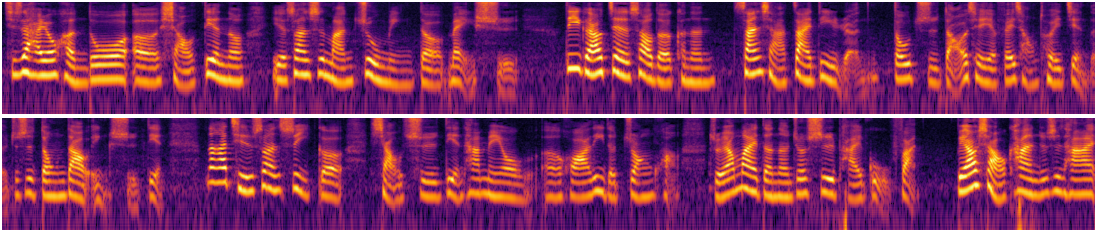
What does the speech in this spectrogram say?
其实还有很多呃小店呢，也算是蛮著名的美食。第一个要介绍的，可能三峡在地人都知道，而且也非常推荐的，就是东道饮食店。那它其实算是一个小吃店，它没有呃华丽的装潢，主要卖的呢就是排骨饭。不要小看，就是它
